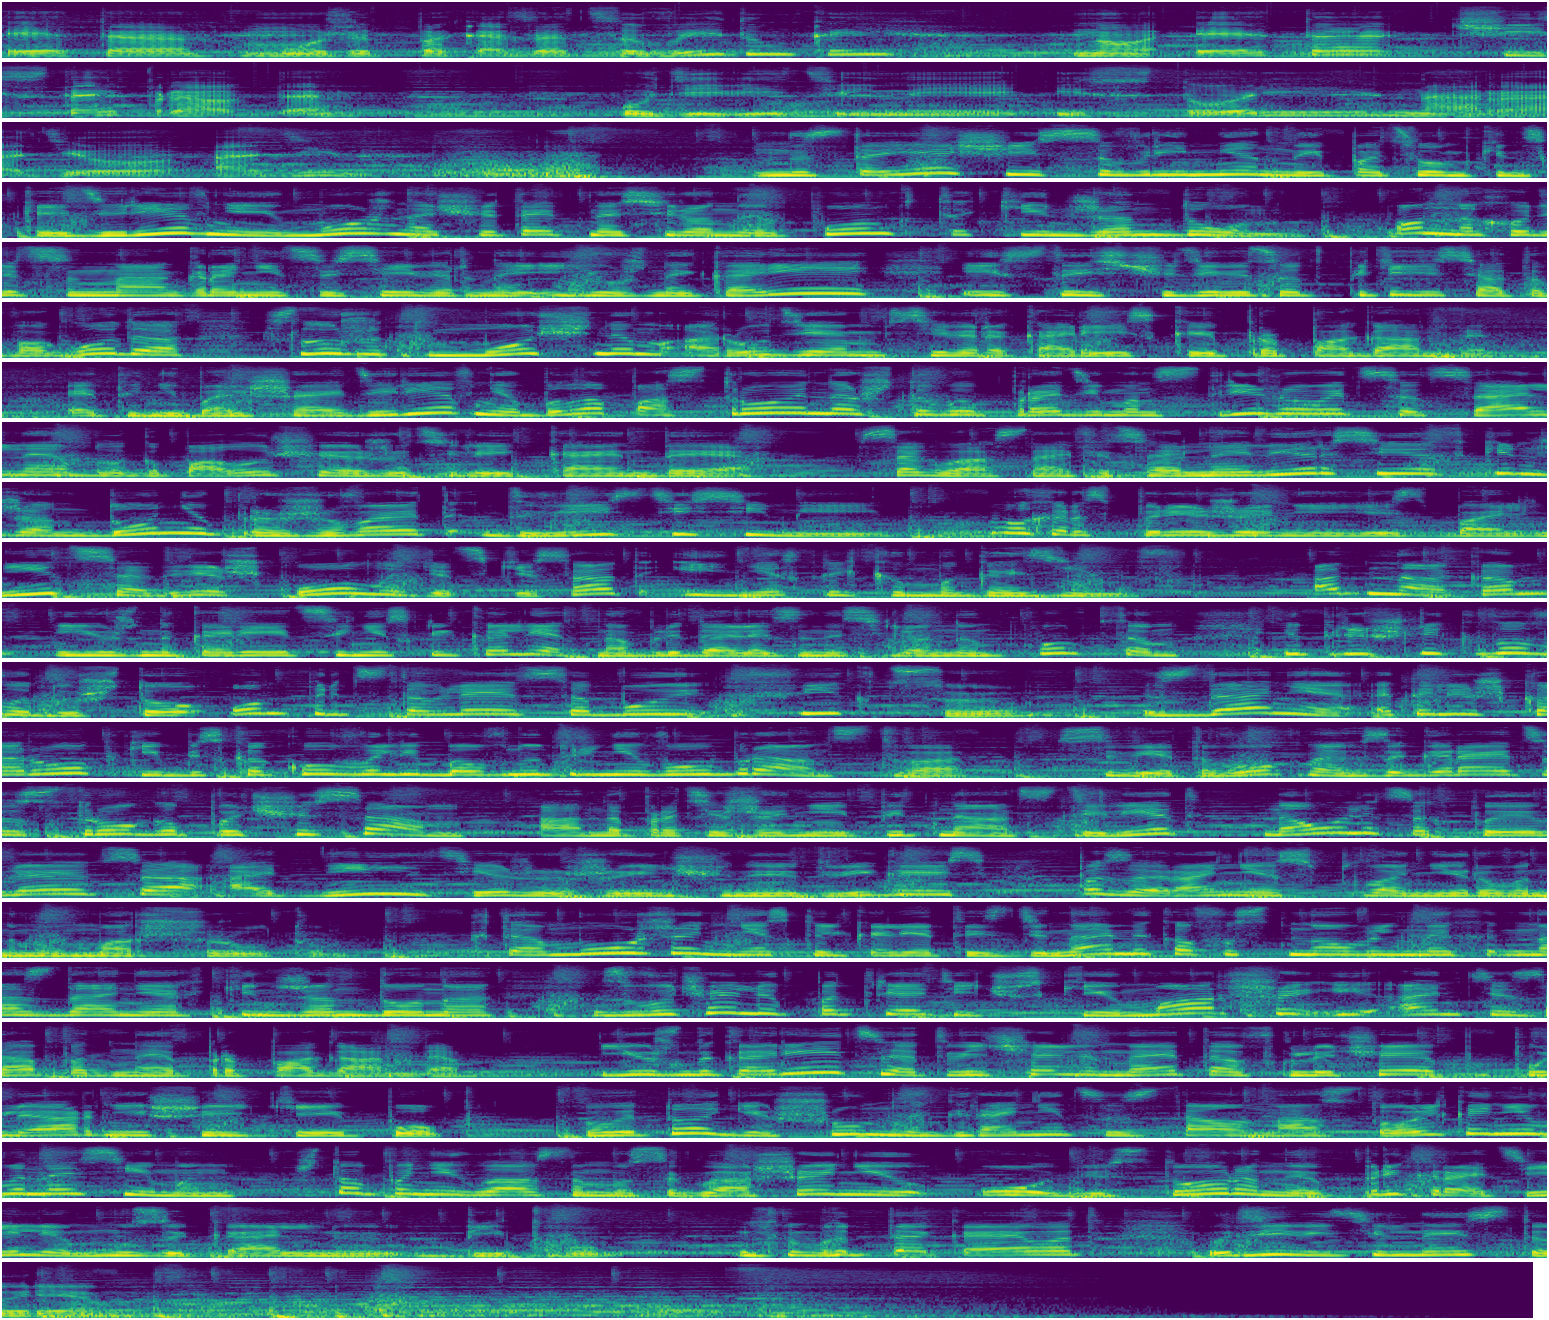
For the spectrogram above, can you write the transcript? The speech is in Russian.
Это может показаться выдумкой, но это чистая правда. Удивительные истории на радио 1. Настоящей современной потемкинской деревней можно считать населенный пункт Кинжандун. Он находится на границе Северной и Южной Кореи и с 1950 года служит мощным орудием северокорейской пропаганды. Эта небольшая деревня была построена, чтобы продемонстрировать социальное благополучие жителей КНДР. Согласно официальной версии, в Кинжандоне проживает 200 семей. В их распоряжении есть больница, две школы, детский сад и несколько магазинов. Однако южнокорейцы несколько лет наблюдали за населенным пунктом и пришли к выводу, что он представляет собой фикцию. Здание — это лишь коробки без какого-либо внутреннего убранства. Свет в окнах загорается строго по часам, а на протяжении 15 лет на улицах появляются одни и те же женщины, двигаясь по заранее спланированному маршруту. Тому же, несколько лет из динамиков, установленных на зданиях Кинжандона, звучали патриотические марши и антизападная пропаганда. Южнокорейцы отвечали на это, включая популярнейший кей-поп. В итоге шум на границе стал настолько невыносимым, что по негласному соглашению обе стороны прекратили музыкальную битву. Вот такая вот удивительная история.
